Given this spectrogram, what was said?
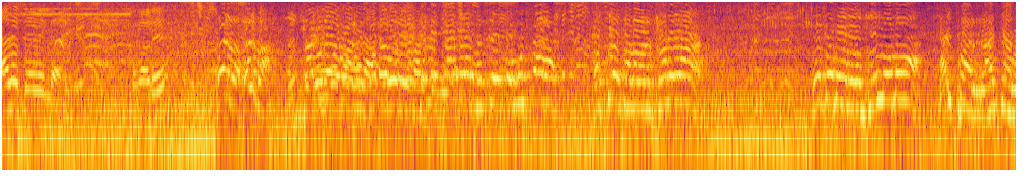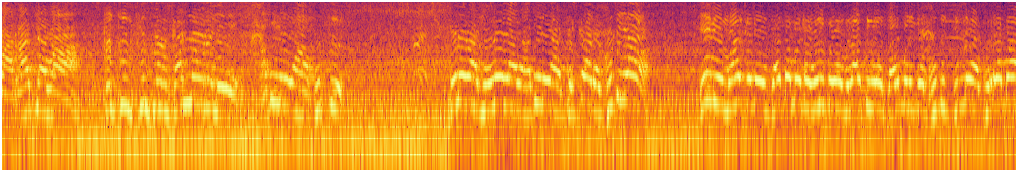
ஆளே தேவையில்லை. மாடு போடுவா, ராஜாவா ராஜாவா? கட்சியில் கிருஷ்ணன் கல்லூரணி அபிநயா முத்து. சிவராஜ் இளையாத அபிநயா செக்கார குட்டியா. டிவி மார்க்கெட்டிங் சட்டமன்ற உறுப்பினர் விளாத்திகுளம் தர்மலிங்கம் புது சின்னையா சுரமா.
